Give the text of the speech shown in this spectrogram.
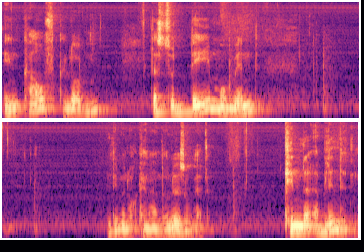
in Kauf genommen, dass zu dem Moment, in dem er noch keine andere Lösung hat, Kinder erblindeten.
